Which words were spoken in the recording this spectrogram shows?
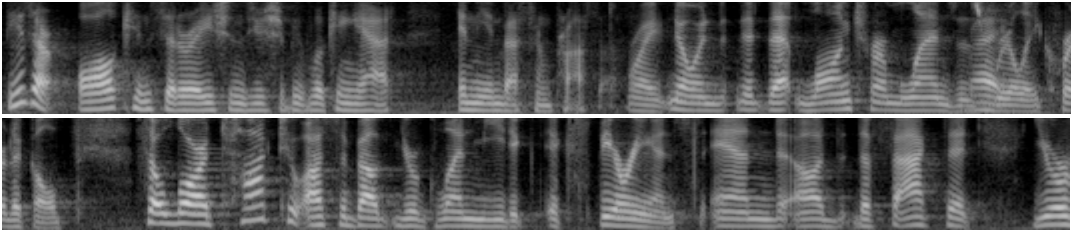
These are all considerations you should be looking at in the investment process. Right. No, and that long term lens is right. really critical. So, Laura, talk to us about your Glenmede experience and uh, the fact that you're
